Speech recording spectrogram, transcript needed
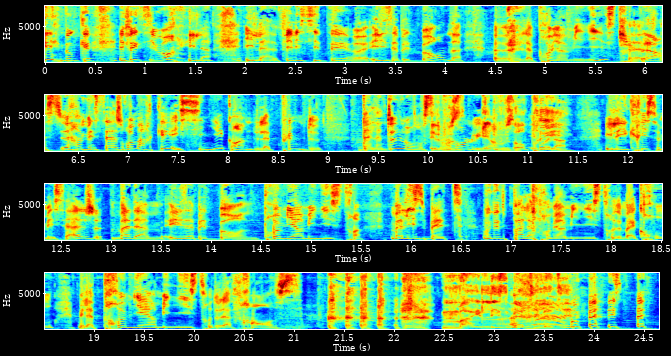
Oui, donc effectivement, il a, il a félicité euh, Elisabeth Borne, euh, la première ministre. Super. Euh, C'est un message remarqué et signé quand même de la plume de d'Alain Delon. C'est vous- vraiment lui. il hein. vous en prie. Il a écrit ce message Madame Elisabeth Borne, première ministre, ma Lisbeth, vous n'êtes pas la première ministre de Macron, mais la première ministre de la France. My Lisbeth, il a dit.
